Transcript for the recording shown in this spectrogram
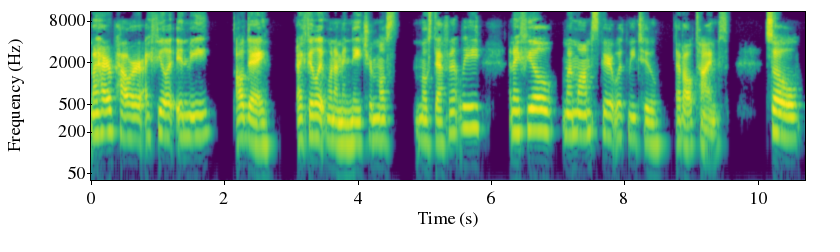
my higher power, I feel it in me all day. I feel it when I'm in nature, most most definitely, and I feel my mom's spirit with me too at all times. So,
